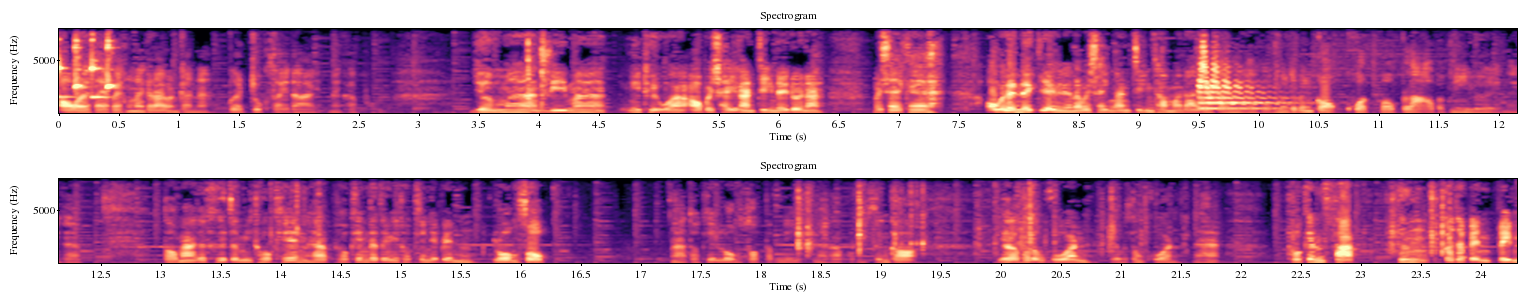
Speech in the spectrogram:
เอาอะไรใส่ไปข้างในก็ได้เหมือนกันนะ เปิดจุกใส่ได้นะครับผม เยอะมากดีมาก นี่ถือว่าเอาไปใช้งานจริงได้ด้วยนะ ไม่ใช่แค่ เอาไปเล่นในเกมเนี่ยนะไปใช้งานจริงทำมาได้เหมือนกันนะครับผมมันจะเป็นกรอบขวดเปล่าๆแบบนี้เลยนะครับ ต่อมาก็คือจะมีโทเค็นครับโทเค็นก็จะมีโทเค็นที่เป็นโลงศพอ่าโทเค็นโลงศพแบบนี้นะครับผมซึ่งก็เยอะพอสมควรเยอะพอสมควรนะฮะโทเค็นสัตว์ซึ่งก็จะเป็นปริ้น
